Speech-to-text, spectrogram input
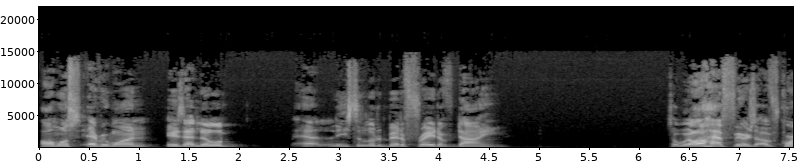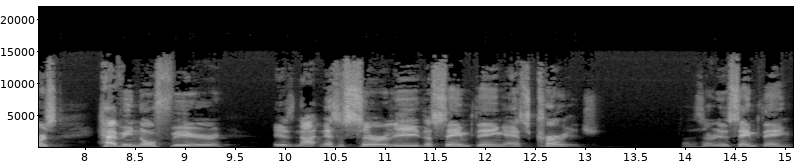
almost everyone is a little, at least a little bit afraid of dying. So we all have fears. Of course, having no fear is not necessarily the same thing as courage. Not necessarily the same thing.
